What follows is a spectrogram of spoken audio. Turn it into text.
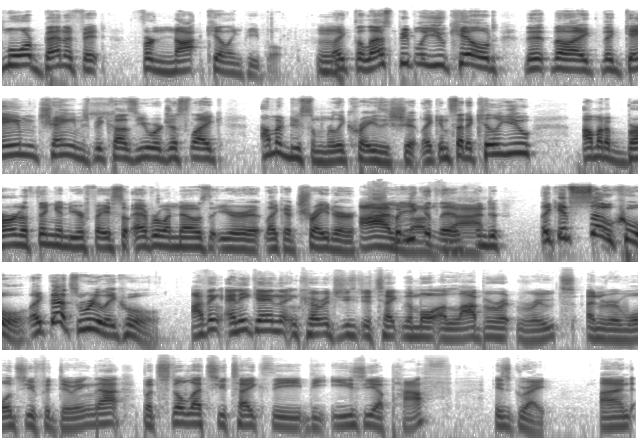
more benefit for not killing people. Mm. Like the less people you killed, the, the like the game changed because you were just like, I'm gonna do some really crazy shit. Like instead of kill you, I'm gonna burn a thing into your face so everyone knows that you're like a traitor. I but you love can live. that. And like it's so cool. Like that's really cool. I think any game that encourages you to take the more elaborate route and rewards you for doing that, but still lets you take the the easier path, is great. And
